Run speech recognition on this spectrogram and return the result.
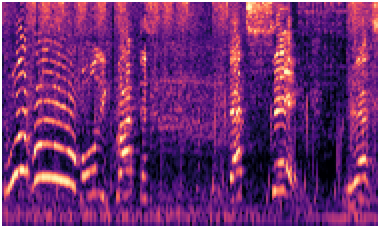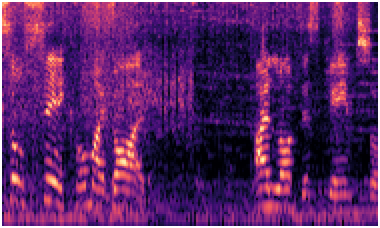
Woohoo! Holy crap, this that's sick! That's so sick, oh my god. I love this game so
